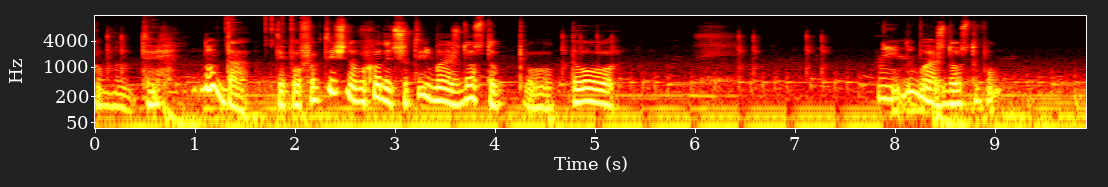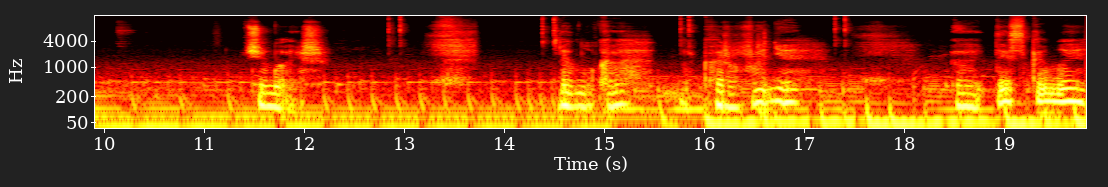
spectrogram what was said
Документи. Ну так. Да. Типу, фактично виходить, що ти маєш доступ до. Ні, не маєш доступу. Чи маєш? Ну-ка, керування дисками.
